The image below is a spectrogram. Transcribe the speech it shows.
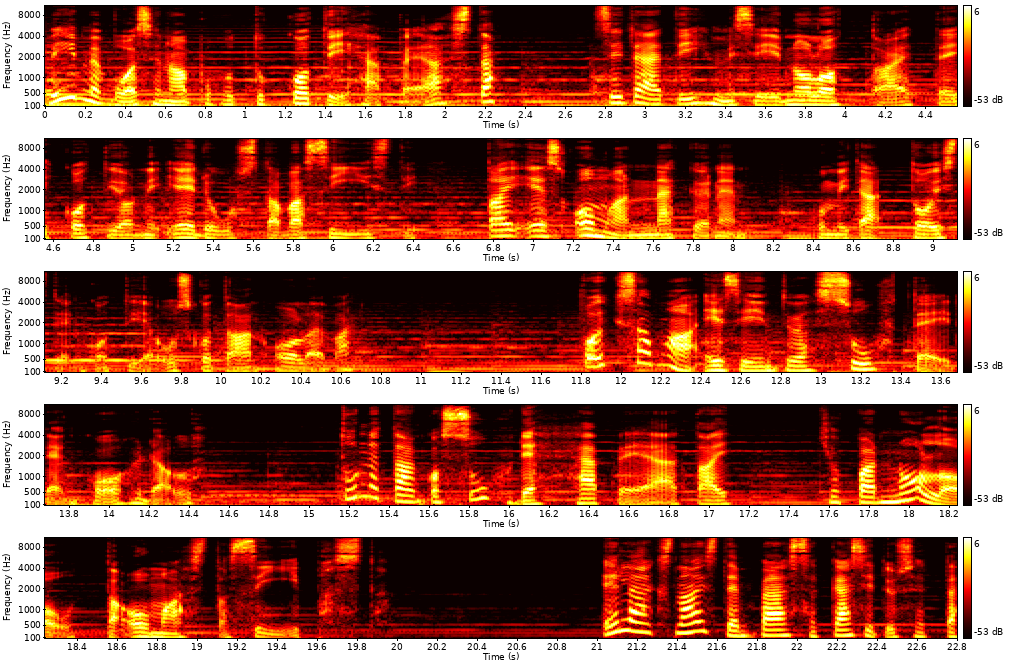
Viime vuosina on puhuttu kotihäpeästä, sitä, että ihmisiä nolottaa, ettei koti ole niin edustava, siisti tai edes oman näköinen kuin mitä toisten kotia uskotaan olevan. Voiko samaa esiintyä suhteiden kohdalla? Tunnetaanko suhde häpeää tai jopa noloutta omasta siipasta? Elääkö naisten päässä käsitys, että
